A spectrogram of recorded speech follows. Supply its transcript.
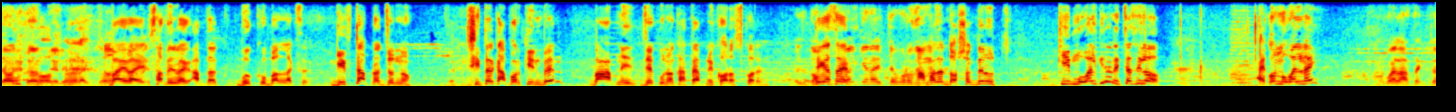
চল, চল, সর চল। সর একদম ভাই সাবির ভাই আপনার খুব খুব ভালো লাগছে। গিফট আপনার জন্য। শীতের কাপড় কিনবেন বা আপনি যে কোনো খাতে আপনি খরচ করেন। ঠিক আছে? আমাদের দর্শকদের কি মোবাইল কেনার ইচ্ছা ছিল? এখন মোবাইল নাই? মোবাইল আছে একটা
